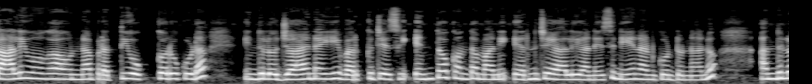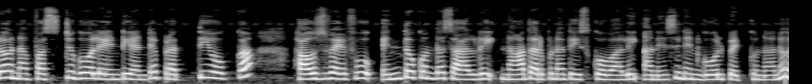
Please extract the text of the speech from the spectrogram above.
ఖాళీగా ఉన్న ప్రతి ఒక్కరూ కూడా ఇందులో జాయిన్ అయ్యి వర్క్ చేసి ఎంతో కొంత మనీ ఎర్న్ చేయాలి అనేసి నేను అనుకుంటున్నాను. అందులో నా ఫస్ట్ గోల్ ఏంటి అంటే ప్రతి ఒక్క హౌస్ వైఫ్ ఎంతో కొంత శాలరీ నా తరపున తీసుకోవాలి అనేసి నేను గోల్ పెట్టుకున్నాను.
